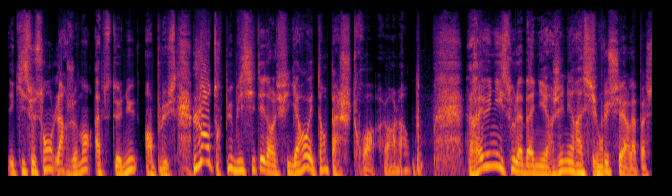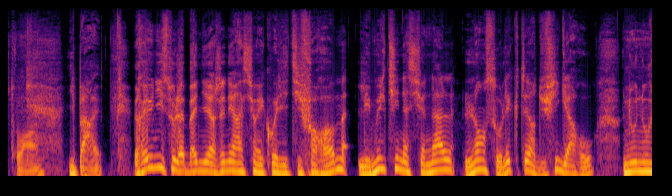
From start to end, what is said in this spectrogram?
et qui se sont largement abstenus en plus. L'autre publicité dans le Figaro est en page 3. Alors là, réunis sous la bannière C'est Génération plus cher la page 3. hein. il paraît. Réunis sous la bannière Génération Equality Forum, les multinationales lancent aux lecteurs du Figaro Nous nous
